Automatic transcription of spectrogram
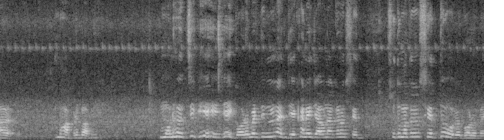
আর বাপরে বাপরে, মনে হচ্ছে কি এই যে গরমের দিনে না যেখানে যাও না কেন সে শুধুমাত্র সেদ্ধ হবে গরমে।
